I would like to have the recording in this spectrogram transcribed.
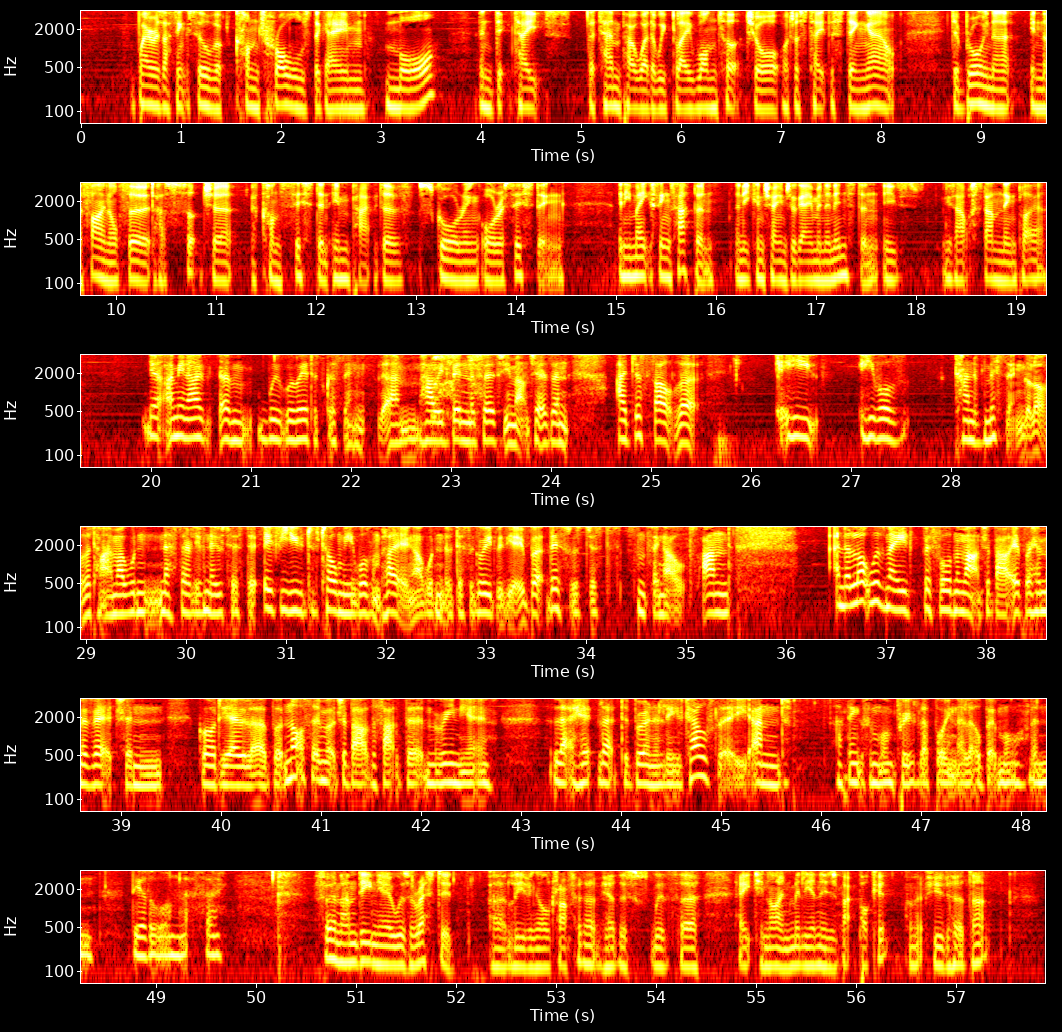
whereas I think Silva controls the game more and dictates the tempo, whether we play one touch or, or just take the sting out. De Bruyne in the final third has such a, a consistent impact of scoring or assisting, and he makes things happen, and he can change the game in an instant. He's he's outstanding player. Yeah, I mean, I um, we, we were discussing um, how he'd been the first few matches, and I just felt that he he was kind of missing a lot of the time. I wouldn't necessarily have noticed it if you'd have told me he wasn't playing. I wouldn't have disagreed with you, but this was just something else, and and a lot was made before the match about Ibrahimovic and Guardiola, but not so much about the fact that Mourinho let hi- let De Bruyne leave Chelsea, and I think someone proved their point a little bit more than the other one. Let's say. Fernandinho was arrested uh, leaving Old Trafford. If you heard this with uh, 89 million in his back pocket. I don't know if you'd heard that.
